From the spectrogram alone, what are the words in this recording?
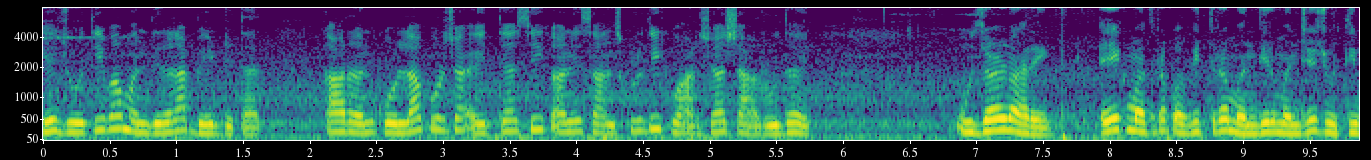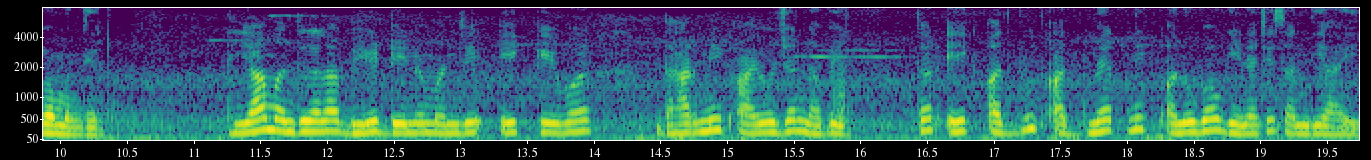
हे ज्योतिबा मंदिराला भेट देतात. कारण कोल्हापूरच्या ऐतिहासिक आणि सांस्कृतिक वारशाच्या हृदय उजळणारे एकमात्र पवित्र मंदिर म्हणजे ज्योतिबा मंदिर. या मंदिराला भेट देणं म्हणजे एक केवळ धार्मिक आयोजन नव्हे तर एक अद्भुत आध्यात्मिक अनुभव घेण्याची संधी आहे.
